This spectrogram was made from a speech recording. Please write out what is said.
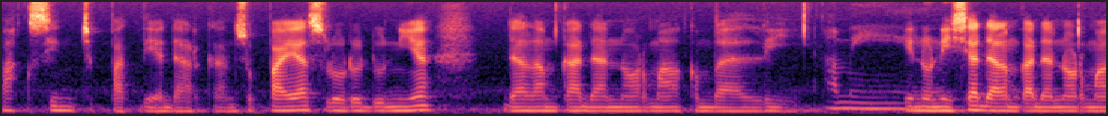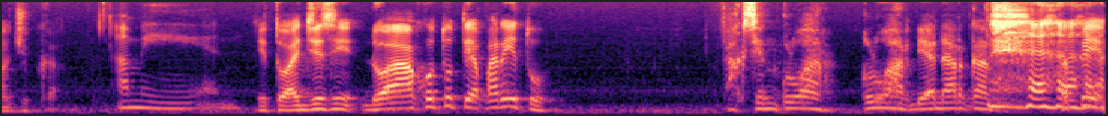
vaksin cepat diedarkan supaya seluruh dunia dalam keadaan normal kembali. Amin. Indonesia dalam keadaan normal juga. Amin. Itu aja sih. Doa aku tuh tiap hari itu. Vaksin keluar, keluar diedarkan. Tapi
